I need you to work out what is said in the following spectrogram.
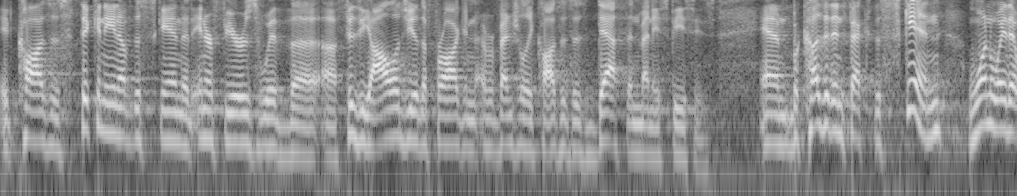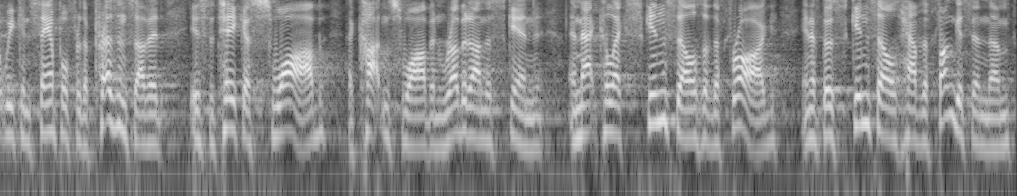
It causes thickening of the skin. that interferes with the uh, physiology of the frog and eventually causes its death in many species. And because it infects the skin, one way that we can sample for the presence of it is to take a swab, a cotton swab, and rub it on the skin, and that collects skin cells of the frog. And if those skin cells have the fungus in them,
